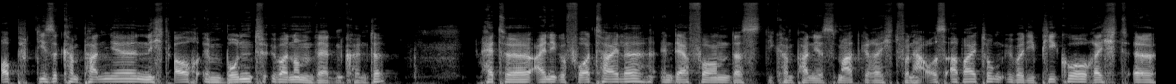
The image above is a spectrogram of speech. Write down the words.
ob diese Kampagne nicht auch im Bund übernommen werden könnte. Hätte einige Vorteile in der Form, dass die Kampagne smartgerecht von der Ausarbeitung über die Pico recht äh,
